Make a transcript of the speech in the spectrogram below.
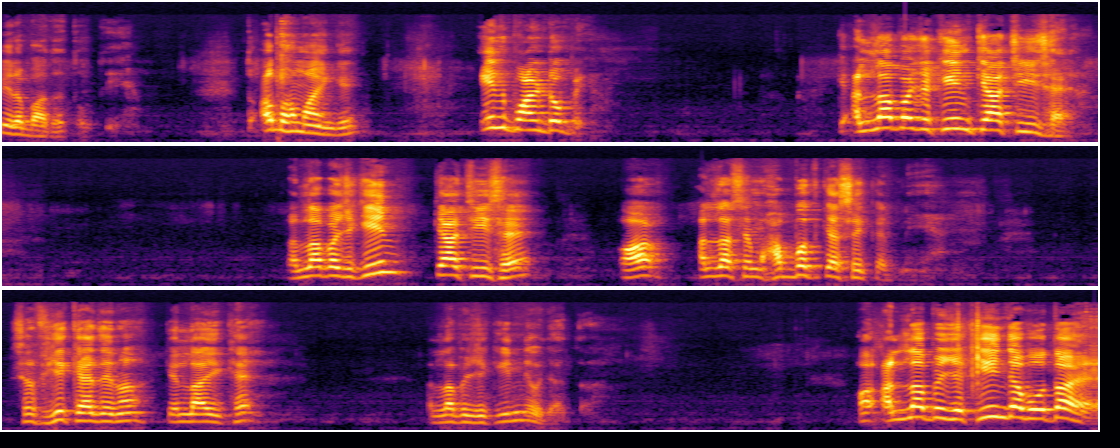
फिर इबादत होती है। तो अब हम आएँगे इन पॉइंटों पे कि अल्लाह पर यकीन क्या चीज़ है। अल्लाह पर यकीन क्या चीज़ है और अल्लाह से मोहब्बत कैसे करनी है। सिर्फ़ ये कह देना कि अल्लाह एक है। अल्लाह पे यकीन नहीं हो जाता। और अल्लाह पे यकीन जब होता है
